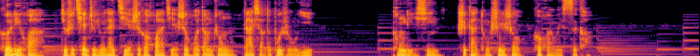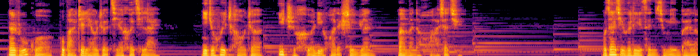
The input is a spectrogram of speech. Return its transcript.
合理化就是前者用来解释和化解生活当中大小的不如意，同理心是感同身受和换位思考。那如果不把这两者结合起来，你就会朝着一直合理化的深渊慢慢的滑下去。我再举个例子，你就明白了。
